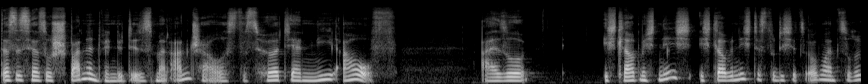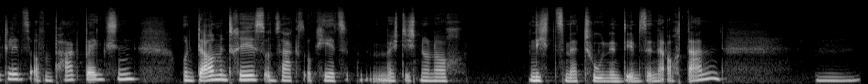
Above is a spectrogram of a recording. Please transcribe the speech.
das ist ja so spannend, wenn du dir das mal anschaust. Das hört ja nie auf. Also ich glaube mich nicht. Ich glaube nicht, dass du dich jetzt irgendwann zurücklehnst auf ein Parkbänkchen und Daumen drehst und sagst, okay, jetzt möchte ich nur noch nichts mehr tun in dem Sinne. Auch dann hm,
